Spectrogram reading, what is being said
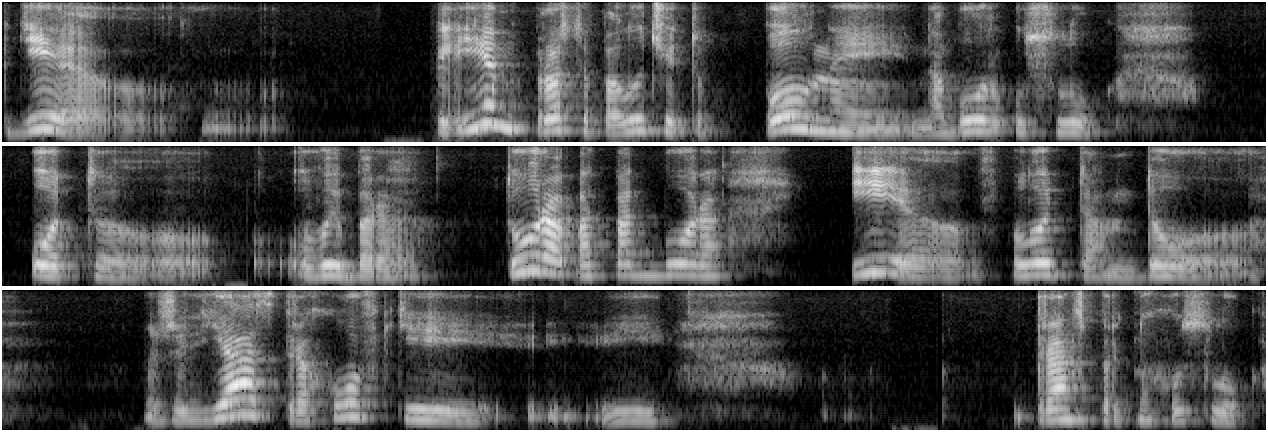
где э, клиент просто получит полный набор услуг от э, выбора тура, от подбора и э, вплоть там до жилья, страховки и транспортных услуг.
